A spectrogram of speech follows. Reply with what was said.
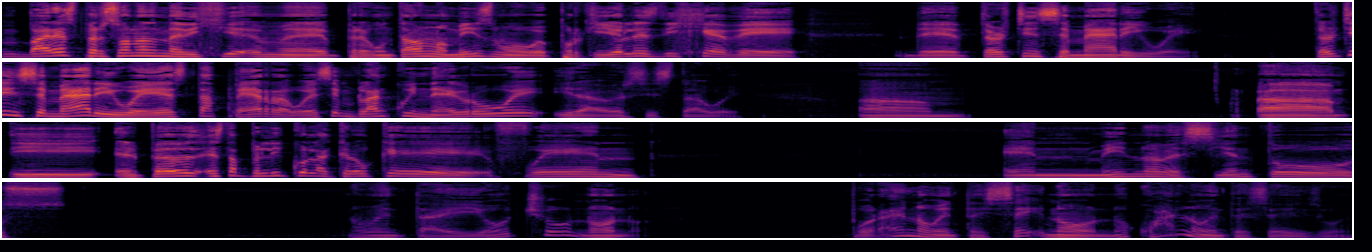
Varias personas me, dije, me preguntaron lo mismo, güey. Porque yo les dije de... De 13 Semati, güey. 13 Semati, güey. Esta perra, güey. Es en blanco y negro, güey. Mira, a ver si está, güey. Um, um, y el pedo... Esta película creo que fue en... En 1998. No, no. Por ahí 96. No, no, ¿cuál 96, güey?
